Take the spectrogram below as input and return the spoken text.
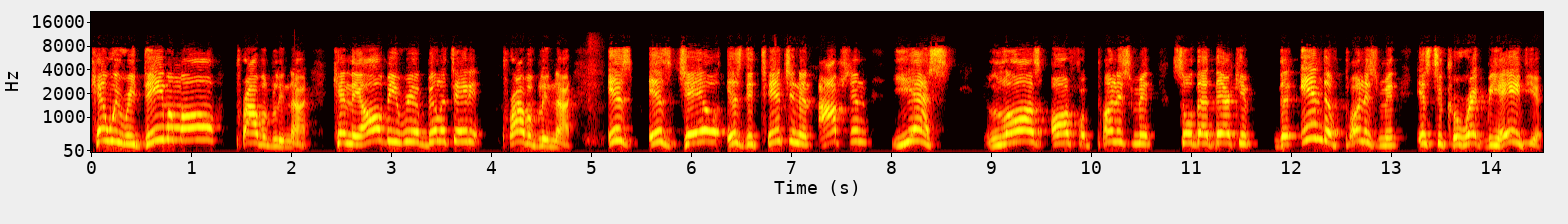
Can we redeem them all? Probably not. Can they all be rehabilitated? Probably not. Is is jail, is detention an option? Yes. Laws are for punishment so that there can the end of punishment is to correct behavior.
